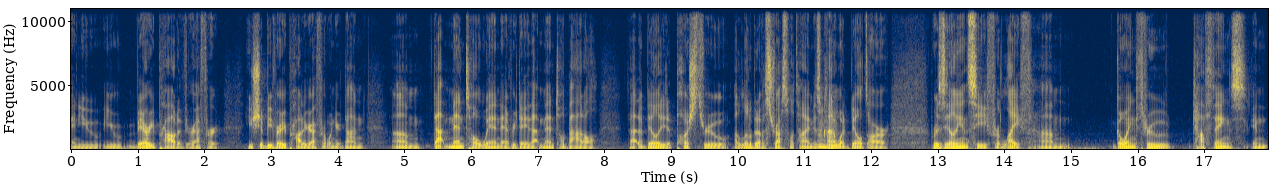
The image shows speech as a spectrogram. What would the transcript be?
and you you're very proud of your effort you should be very proud of your effort when you're done um, that mental win every day that mental battle that ability to push through a little bit of a stressful time is kind of what builds our resiliency for life. Um, going through tough things, and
